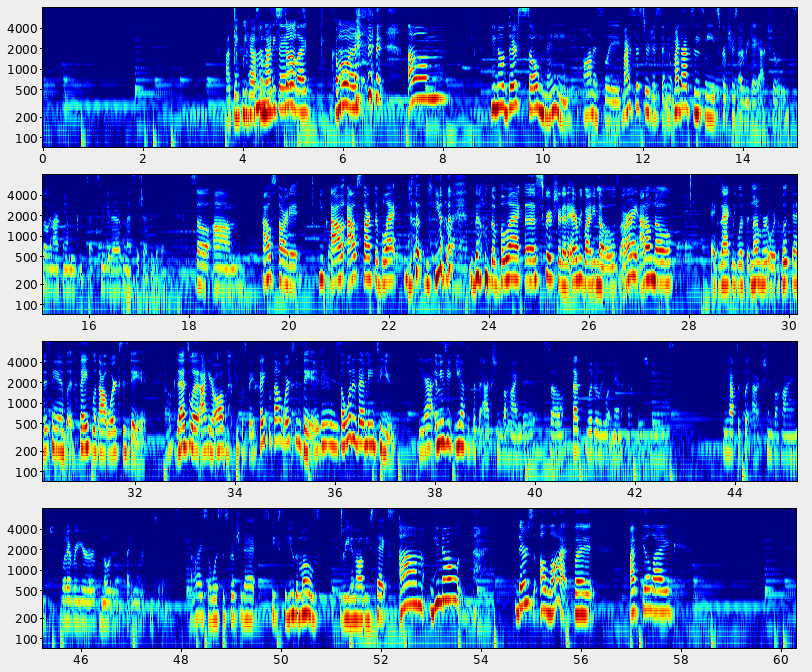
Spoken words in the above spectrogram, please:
I think we have somebody stumped. Like, Come on. um, you know, there's so many. Honestly, my sister just sent me. My dad sends me scriptures every day, actually. So in our family group text, we get a message every day. So um, I'll start it. you go. I'll I'll start the black You go ahead. The the black uh scripture that everybody knows. All right. I don't know exactly what the number or the book that it's in, but faith without works is dead. Okay. That's what I hear all black people say. Faith without works is dead. It is. So what does that mean to you? Yeah, it means you, you have to put the action behind it. So that's literally what manifestation is. You have to put action behind whatever your motive that you're working towards. All right, so what's the scripture that speaks to you the most reading all these texts? Um, you know, there's a lot, but I feel like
